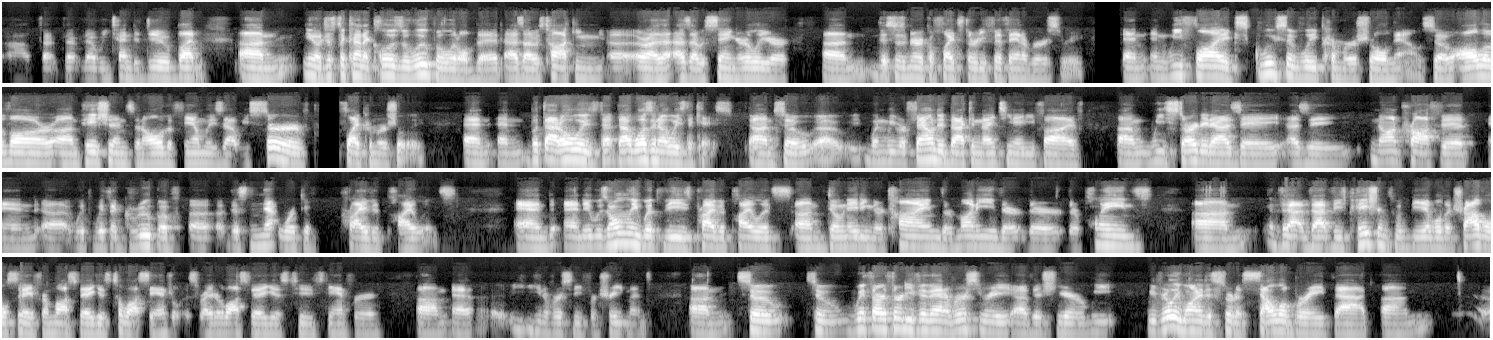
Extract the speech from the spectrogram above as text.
that, that, that we tend to do. But um, you know, just to kind of close the loop a little bit, as I was talking uh, or as I was saying earlier, um, this is Miracle Flight's 35th anniversary. And, and we fly exclusively commercial now. So all of our um, patients and all of the families that we serve fly commercially. And, and but that always that, that wasn't always the case. Um, so uh, when we were founded back in 1985, um, we started as a as a nonprofit and uh, with with a group of uh, this network of private pilots and and it was only with these private pilots um, donating their time, their money, their their their planes um, that that these patients would be able to travel, say, from Las Vegas to Los Angeles, right, or Las Vegas to Stanford um, University for treatment. Um, so so with our 35th anniversary uh, this year, we we really wanted to sort of celebrate that um,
